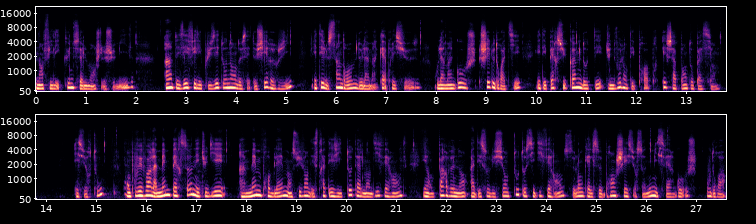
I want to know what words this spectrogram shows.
n'enfilaient qu'une seule manche de chemise. Un des effets les plus étonnants de cette chirurgie était le syndrome de la main capricieuse, où la main gauche chez le droitier était perçue comme dotée d'une volonté propre échappant au patient. Et surtout, on pouvait voir la même personne étudier même problème en suivant des stratégies totalement différentes et en parvenant à des solutions tout aussi différentes selon qu'elle se branchait sur son hémisphère gauche ou droit.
